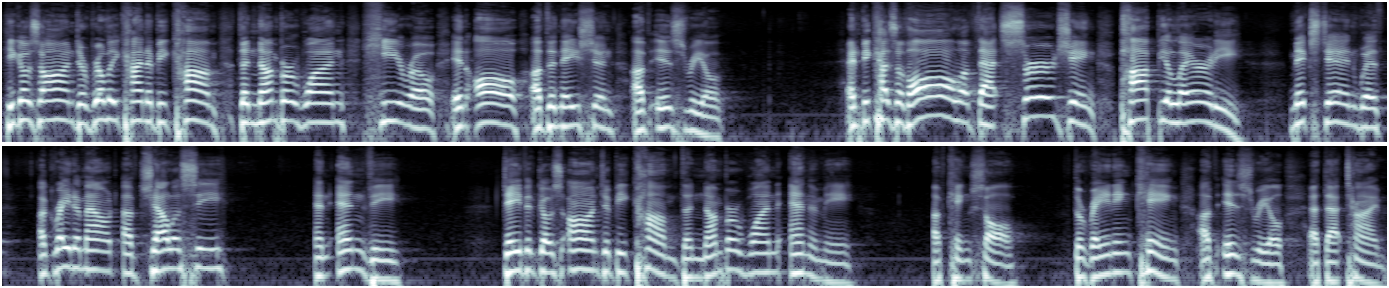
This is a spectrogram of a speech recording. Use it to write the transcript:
He goes on to really kind of become the number one hero in all of the nation of Israel. And because of all of that surging popularity mixed in with a great amount of jealousy and envy, David goes on to become the number one enemy of King Saul, the reigning king of Israel at that time.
